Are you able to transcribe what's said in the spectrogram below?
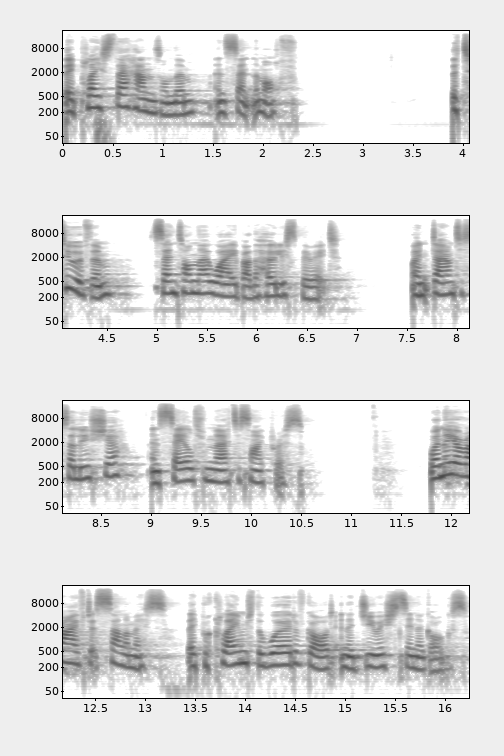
they placed their hands on them and sent them off. The two of them, sent on their way by the Holy Spirit, went down to Seleucia and sailed from there to Cyprus. When they arrived at Salamis, they proclaimed the word of God in the Jewish synagogues.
